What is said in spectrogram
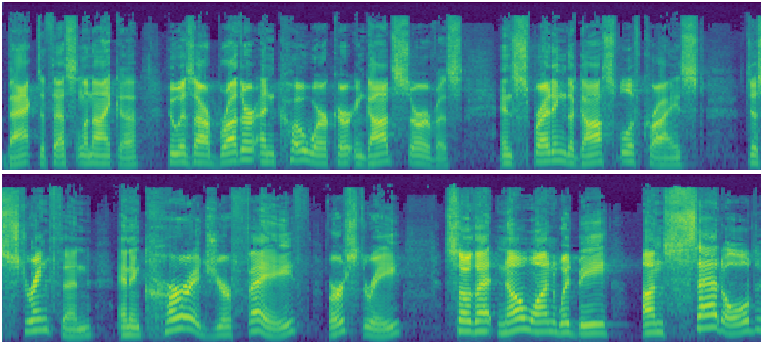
back to Thessalonica, who is our brother and co worker in God's service in spreading the gospel of Christ, to strengthen and encourage your faith, verse 3, so that no one would be unsettled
